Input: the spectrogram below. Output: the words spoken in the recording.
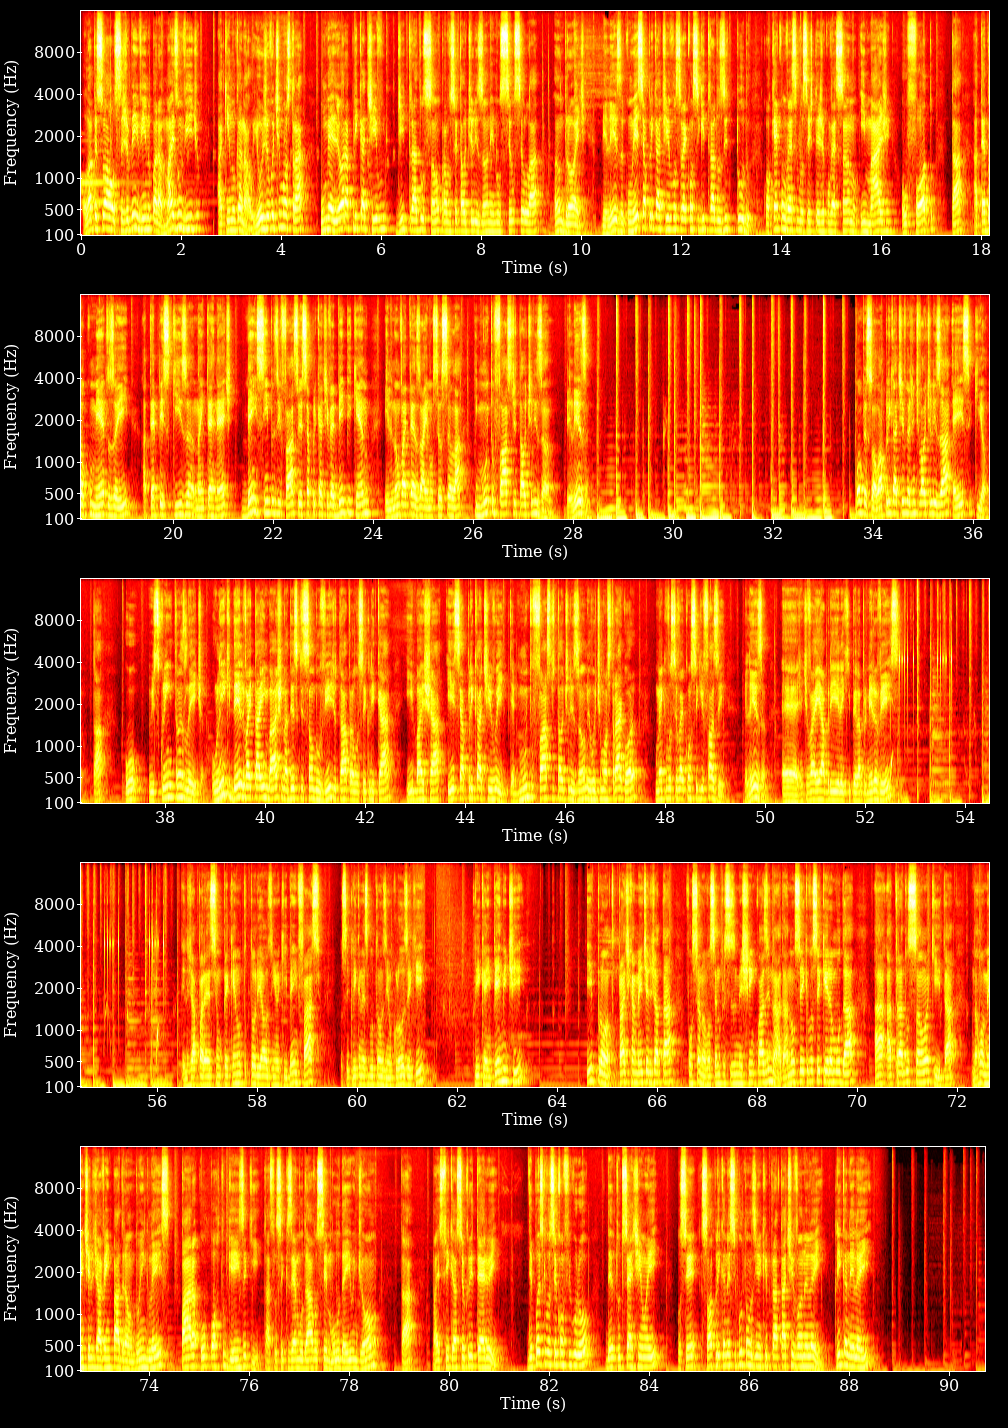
Olá pessoal, seja bem-vindo para mais um vídeo aqui no canal. E hoje eu vou te mostrar o melhor aplicativo de tradução para você estar tá utilizando no seu celular Android. Beleza? Com esse aplicativo você vai conseguir traduzir tudo. Qualquer conversa que você esteja conversando, imagem ou foto, tá? Até documentos aí, até pesquisa na internet, bem simples e fácil. Esse aplicativo é bem pequeno, ele não vai pesar aí no seu celular e muito fácil de estar tá utilizando. Beleza? Bom, pessoal, o aplicativo que a gente vai utilizar é esse aqui, ó, tá? O, Screen Translation. O link dele vai estar tá aí embaixo na descrição do vídeo, tá? Para você clicar e baixar esse aplicativo aí. É muito fácil de estar tá utilizando eu vou te mostrar agora como é que você vai conseguir fazer, beleza? É, a gente vai abrir ele aqui pela primeira vez. Ele já aparece um pequeno tutorialzinho aqui bem fácil. Você clica nesse botãozinho close aqui, clica em permitir e pronto, praticamente ele já está funcionando. Você não precisa mexer em quase nada, a não ser que você queira mudar a, a tradução aqui, tá? Normalmente ele já vem padrão do inglês para o português aqui, tá? Se você quiser mudar, você muda aí o idioma, tá? Mas fica a seu critério aí. Depois que você configurou, deu tudo certinho aí, você só clica nesse botãozinho aqui para estar tá ativando ele aí. Clica nele aí,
